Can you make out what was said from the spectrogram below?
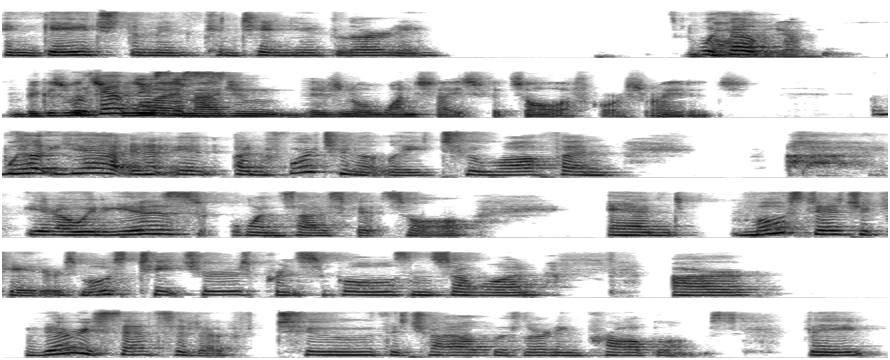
engage them in continued learning. Without, yeah. Because with school, necess- I imagine there's no one size fits all, of course, right? It's well, yeah, and, and unfortunately, too often, you know, it is one size fits all, and most educators, most teachers, principals, and so on are very sensitive to the child with learning problems. They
